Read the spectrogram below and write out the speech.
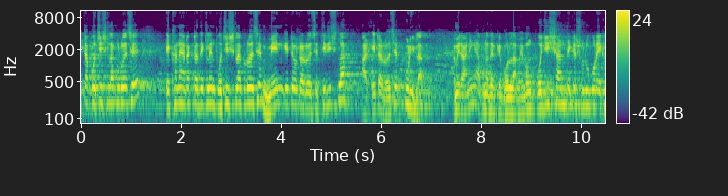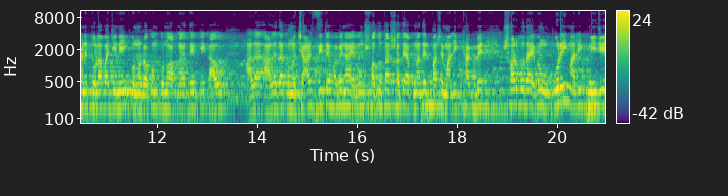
এটা পঁচিশ লাখ রয়েছে এখানে আর একটা দেখলেন পঁচিশ লাখ রয়েছে মেন গেটে ওটা রয়েছে তিরিশ লাখ, আর এটা রয়েছে কুড়ি লাখ। আমি রানিংয়ে আপনাদেরকে বললাম, এবং পজিশান থেকে শুরু করে এখানে তোলাবাজি নেই, কোনো রকম কোনো আপনাদেরকে কাউ আলাদা কোনো চার্জ দিতে হবে না এবং সততার সাথে আপনাদের পাশে মালিক থাকবে সর্বদা এবং উপরেই মালিক নিজে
